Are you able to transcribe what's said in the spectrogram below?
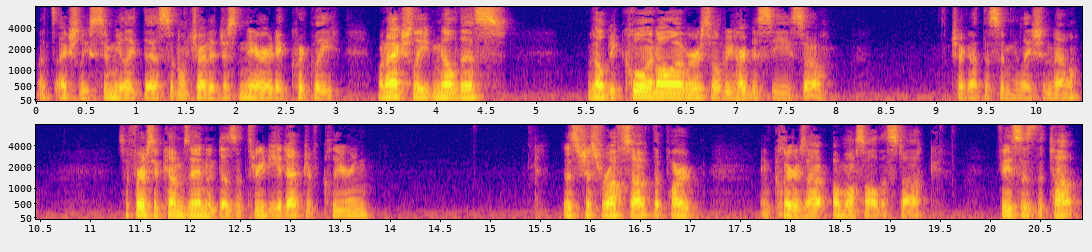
let's actually simulate this and I'll try to just narrate it quickly. When I actually mill this, they'll be cooling all over, so it'll be hard to see. So check out the simulation now. So first it comes in and does a 3D adaptive clearing. This just roughs out the part and clears out almost all the stock. Faces the top,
